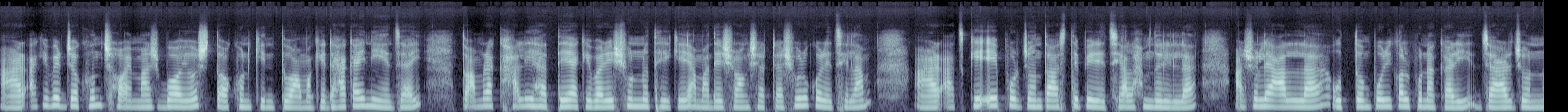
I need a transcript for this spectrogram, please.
আর আকিবের যখন ছয় মাস বয়স, তখন কিন্তু আমাকে ঢাকায় নিয়ে যায় তো আমরা খালি হাতে একেবারে শূন্য থেকে আমাদের সংসারটা শুরু করেছিলাম। আর আজকে এ পর্যন্ত আসতে পেরেছি, আলহামদুলিল্লাহ। আসলে আল্লাহ উত্তম পরিকল্পনাকারী, যার জন্য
